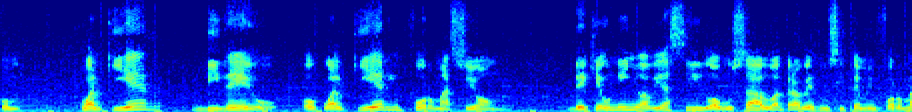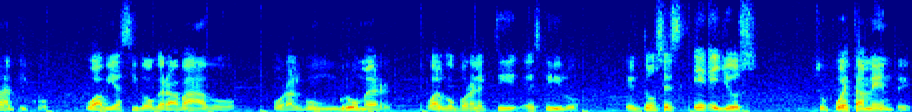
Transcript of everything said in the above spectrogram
con cualquier video o cualquier información de que un niño había sido abusado a través de un sistema informático o había sido grabado por algún groomer o algo por el estilo, entonces ellos supuestamente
